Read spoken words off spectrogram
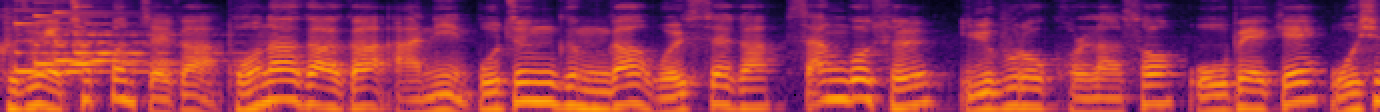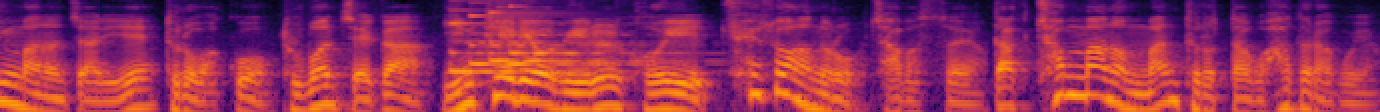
그 중에 첫 번째가 번화가가 아닌 보증금과 월세가 싼 곳을 일부러 골라서 500에 50만원짜리에 들어왔고 두 번째가 인테리어비를 거의 최소한으로 잡았어요. 딱 천만원만 들었다고 하더라고요.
